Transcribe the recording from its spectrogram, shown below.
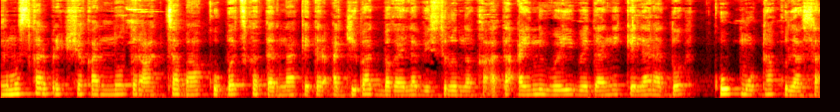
नमस्कार प्रेक्षकांनो तर आजचा भाग खूपच खतरनाक आहे तर अजिबात बघायला विसरू नका. आता ऐनवेळी वेदांनी केला राहतो खूप मोठा खुलासा.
